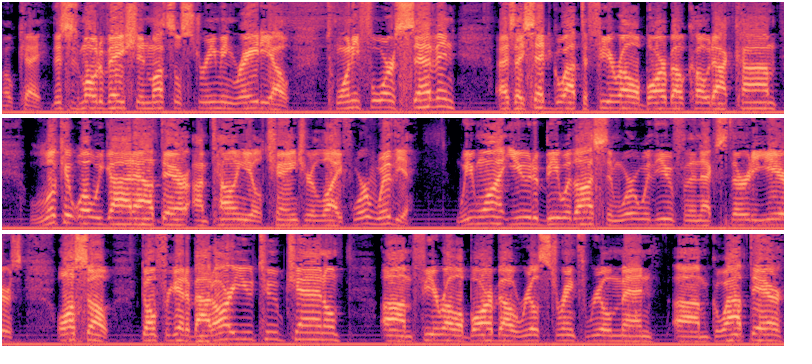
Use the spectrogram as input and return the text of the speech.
Okay. This is Motivation Muscle Streaming Radio 24 7. As I said, go out to FiorilloBarbellCo.com. Look at what we got out there. I'm telling you, it'll change your life. We're with you. We want you to be with us, and we're with you for the next 30 years. Also, don't forget about our YouTube channel. Um, Fiorillo Barbell, real strength, real men. Um, go out there,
